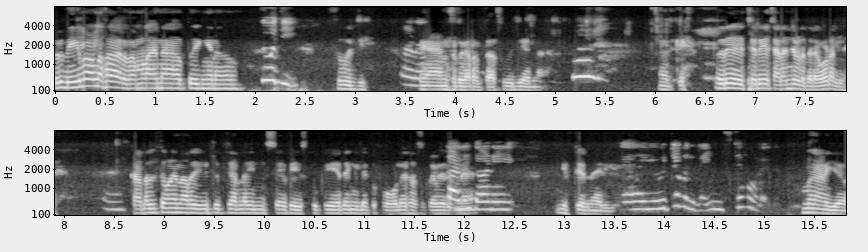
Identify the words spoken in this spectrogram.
ഒരു നീളമുള്ള സാധനം നമ്മൾ അതിനകത്ത് ഇങ്ങനെ സൂചി. സൂചി. ആൻസർ കറക്റ്റാ സൂചി തന്നെ. ഓക്കെ. ഒരു ചെറിയ ചലഞ്ച് കൊടുത്തരാം ഓടല്ലേ? കടൽ തോണി എന്ന് പറയുന്ന യൂട്യൂബ് ചാനൽ ഇൻസ്റ്റ ഫേസ്ബുക്ക് ഏതെങ്കിലുമൊക്കെ ഫോളോ സബ്സ്ക്രൈബ് ഗിഫ്റ്റ് തരുന്നതായിരിക്കും. ഒന്ന് കാണിക്കോ?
